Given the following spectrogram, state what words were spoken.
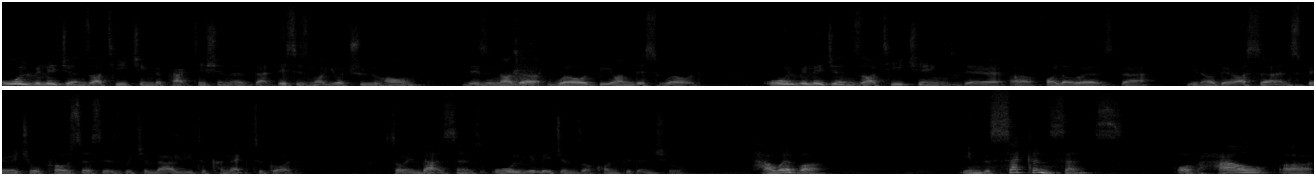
All religions are teaching the practitioners that this is not your true home, there's another world beyond this world. All religions are teaching their uh, followers that you know there are certain spiritual processes which allow you to connect to God. So in that sense, all religions are confidential. However, in the second sense of how uh,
